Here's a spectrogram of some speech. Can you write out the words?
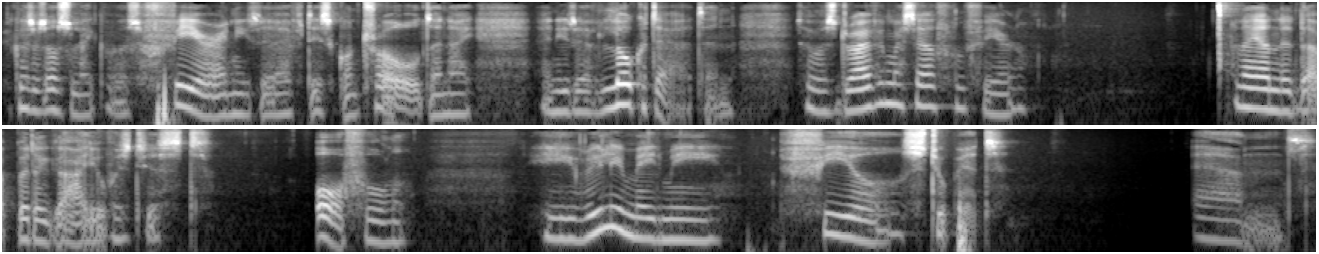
because it was also like it was fear. I need to have this controlled and I I need to have looked at and so I was driving myself from fear. And I ended up with a guy who was just awful. He really made me feel stupid and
